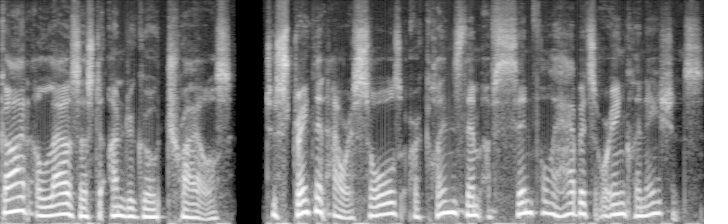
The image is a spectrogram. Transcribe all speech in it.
God allows us to undergo trials to strengthen our souls or cleanse them of sinful habits or inclinations.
